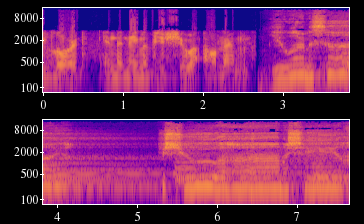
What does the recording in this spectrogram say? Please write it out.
you, Lord, in the name of Yeshua. Amen. You are Messiah, Yeshua HaMashiach,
